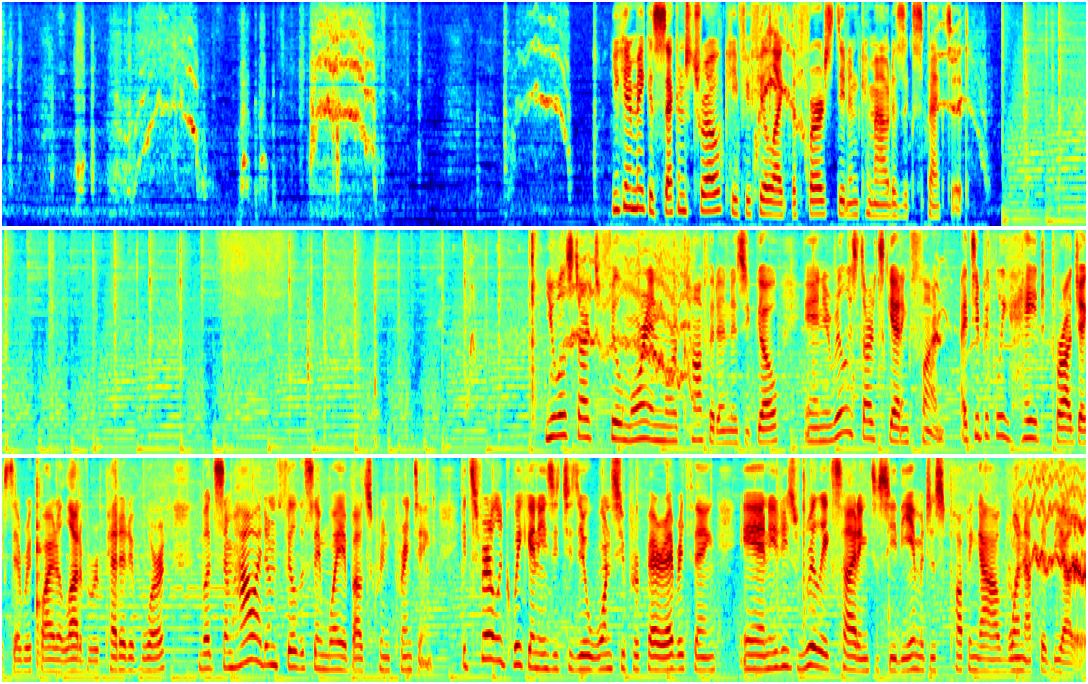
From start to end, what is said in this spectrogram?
You can make a second stroke if you feel like the first didn't come out as expected. You will start to feel more and more confident as you go, and it really starts getting fun. I typically hate projects that require a lot of repetitive work, but somehow I don't feel the same way about screen printing. It's fairly quick and easy to do once you prepare everything, and it is really exciting to see the images popping out one after the other.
